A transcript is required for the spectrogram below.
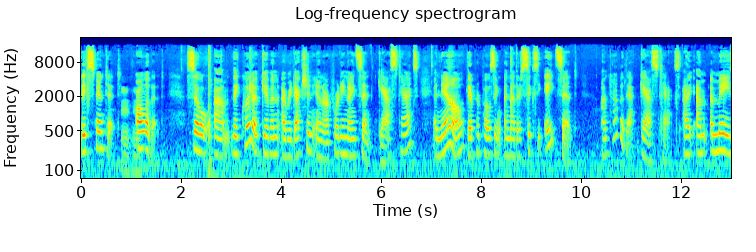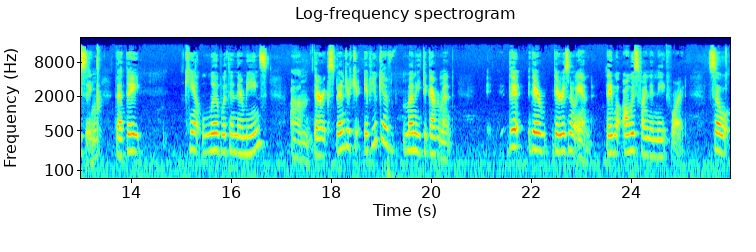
they've spent it, all of it. So um, they could have given a reduction in our forty nine cent gas tax, and now they're proposing another sixty eight cent on top of that gas tax. I, I'm amazing that they can't live within their means. Um, their expenditure, if you give money to government, there, there, there is no end. They will always find a need for it. So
